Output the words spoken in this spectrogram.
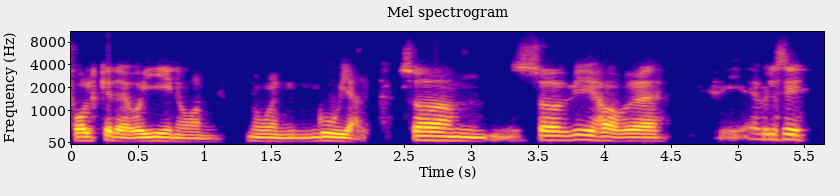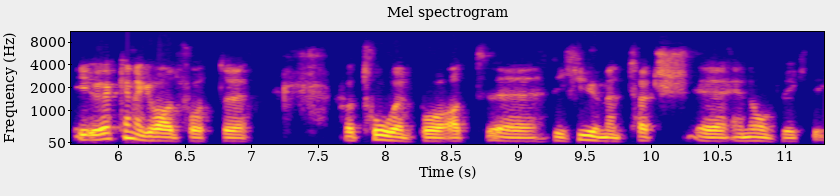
tolke det og gi noen, noen god hjelp. Så, så, vi har eh, jeg vil si, i økende grad fått, eh, fått troen på at uh, the human touch er enormt viktig.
